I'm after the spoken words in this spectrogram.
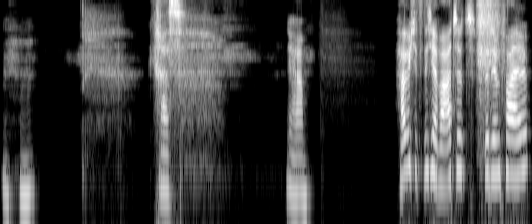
Mhm. Krass. Ja. Habe ich jetzt nicht erwartet für den Fall.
